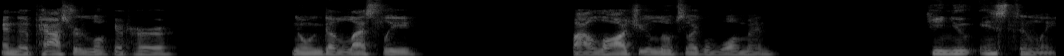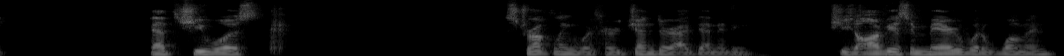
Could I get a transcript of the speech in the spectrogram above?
And the pastor looked at her, knowing that Leslie biologically looks like a woman. He knew instantly that she was struggling with her gender identity. She's obviously married with a woman.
